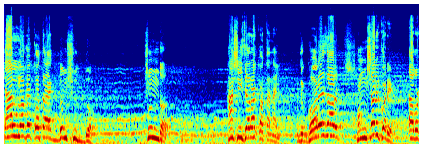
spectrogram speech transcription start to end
তার লগে কথা একদম শুদ্ধ, সুন্দর। হাসি যারা কথা নাই। কিন্তু ঘরে যার সংসার করে আবার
